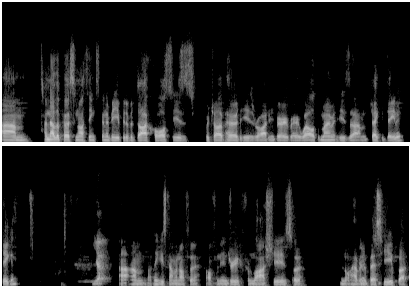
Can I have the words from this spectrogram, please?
um, another person I think is going to be a bit of a dark horse is, which I've heard is riding very, very well at the moment, is um, Jacob Deegan. Yep. Um, I think he's coming off a off an injury from last year, of not having the best year, but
